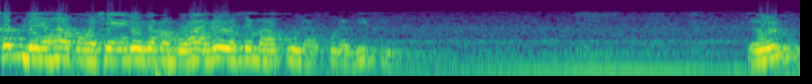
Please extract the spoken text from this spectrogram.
kabla ya hapo washaeleza mambo hayo wewe wasema hakuna hakuna vipi hmm?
